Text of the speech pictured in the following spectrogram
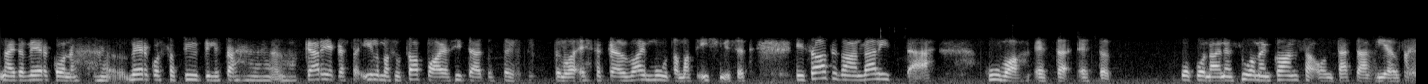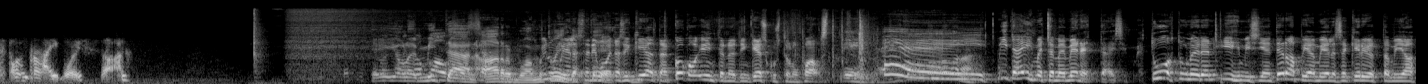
näitä verkon, verkossa tyypillistä kärjekästä ilmaisutapaa ja sitä, että keskustelua ehkä käy vain muutamat ihmiset, niin saatetaan välittää kuva, että, että kokonainen Suomen kansa on tätä mieltä, on raivoissaan. Ei ole mitään arvoa. Minun mielestäni voitaisiin kieltää koko internetin keskustelupalsta. Ei. Ei. Mitä ihmettä me menettäisimme? Tuohtuneiden ihmisien terapiamielessä kirjoittamia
